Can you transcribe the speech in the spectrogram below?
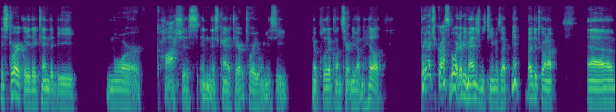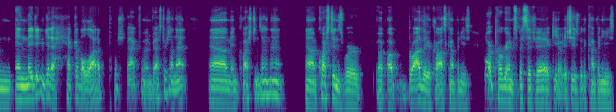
historically, they tend to be more cautious in this kind of territory when you see you know political uncertainty on the hill. Pretty much across the board every management team was like yeah budget's going up. Um, and they didn't get a heck of a lot of pushback from investors on that um, and questions on that. Uh, questions were uh, uh, broadly across companies more program specific you know issues with the companies.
